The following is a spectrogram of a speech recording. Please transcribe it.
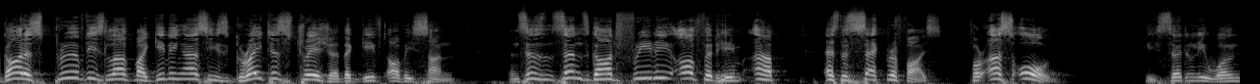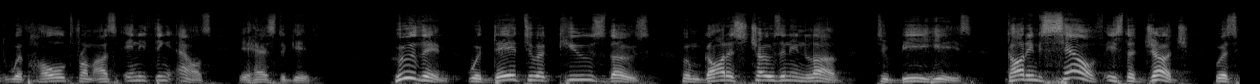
God has proved his love by giving us his greatest treasure, the gift of his Son. And since, since God freely offered him up as the sacrifice for us all, he certainly won't withhold from us anything else he has to give. Who then would dare to accuse those whom God has chosen in love to be his? God himself is the judge who has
